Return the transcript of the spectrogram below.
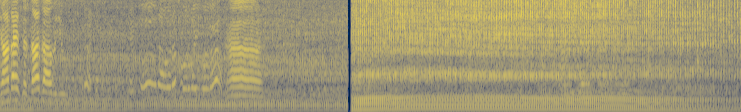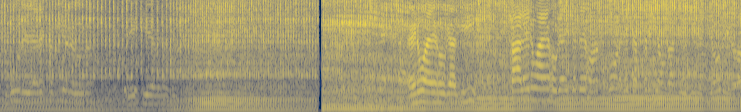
ਜਾਂ ਤਾਂ ਇਹ ਸਿੱਧਾ ਦਬ ਜੂ। ਹਾਂ। ਹੋਰ ਯਾਰ ਕਦੀਆ ਹੋਰ। ਦੇਖੀਏ ਇਹਨੂੰ। ਆਏ ਹੋ ਗਿਆ ਸੀ। ਕਾਲੇ ਨੂੰ ਆਏ ਹੋ ਗਿਆ ਸੀ, ਕਿਤੇ ਹੁਣ ਘੋਣ ਦੇ ਚੱਕਰ ਹੀ ਆਉਂਦਾ ਸੀ ਜੀ ਵਿੱਚ ਉਹ ਦੇਖ ਲਾ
